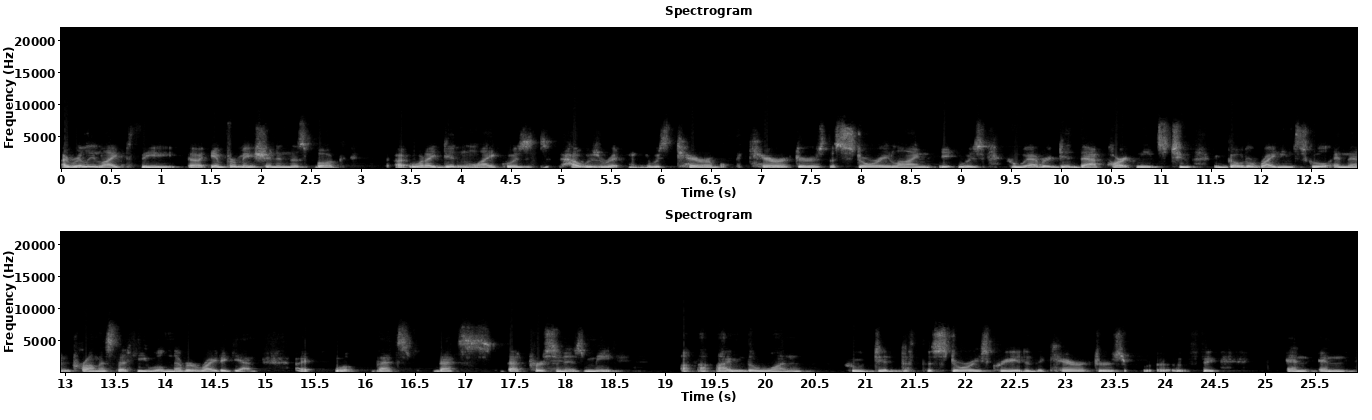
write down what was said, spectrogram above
"I really liked the uh, information in this book." uh, what I didn't like was how it was written. It was terrible. The characters, the storyline. It was whoever did that part needs to go to writing school and then promise that he will never write again. I, well, that's that's that person is me. I, I'm the one who did the, the stories, created the characters, uh, and and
